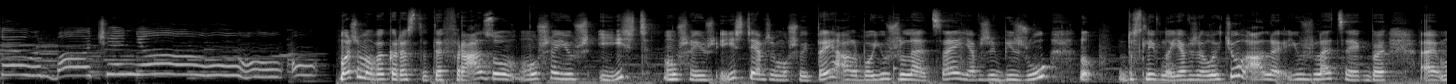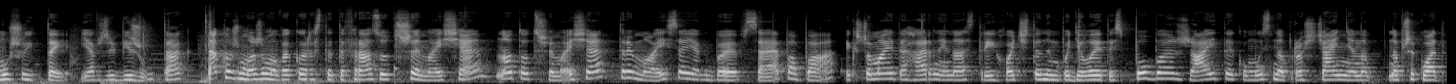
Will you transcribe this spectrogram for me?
телебачення. О. Можемо використати фразу muszę już iść, muszę już iść, я вже мушу йти, або już lecę, я вже біжу. Ну, дослівно, я вже лечу, але już lecę, якби е, мушу йти, я вже біжу, так? Також можемо використати фразу trzymaj się, ну то trzymaj się, тримайся, якби все, папа. Якщо маєте гарний настрій, хочете ним поділитись, побажайте комусь на прощання, на, наприклад,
